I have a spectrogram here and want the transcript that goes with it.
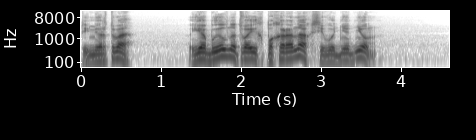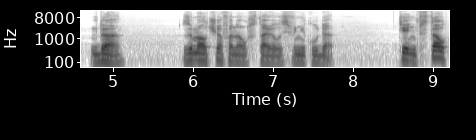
«Ты мертва. Я был на твоих похоронах сегодня днем». «Да». Замолчав, она уставилась в никуда. Тень встал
